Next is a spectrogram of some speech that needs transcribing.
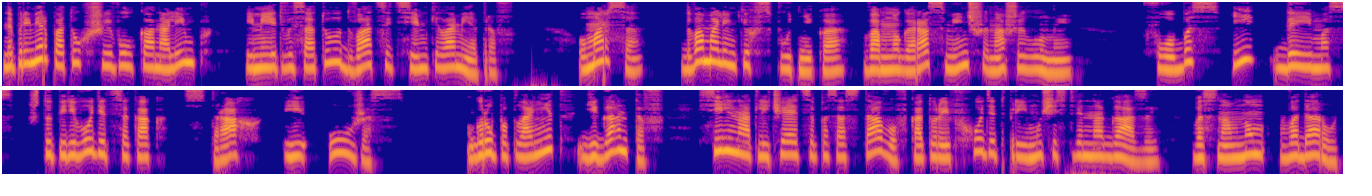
Например, потухший вулкан Олимп имеет высоту 27 километров. У Марса два маленьких спутника, во много раз меньше нашей Луны – Фобос и Деймос, что переводится как «страх» и «ужас». Группа планет, гигантов, сильно отличается по составу, в который входят преимущественно газы, в основном водород.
